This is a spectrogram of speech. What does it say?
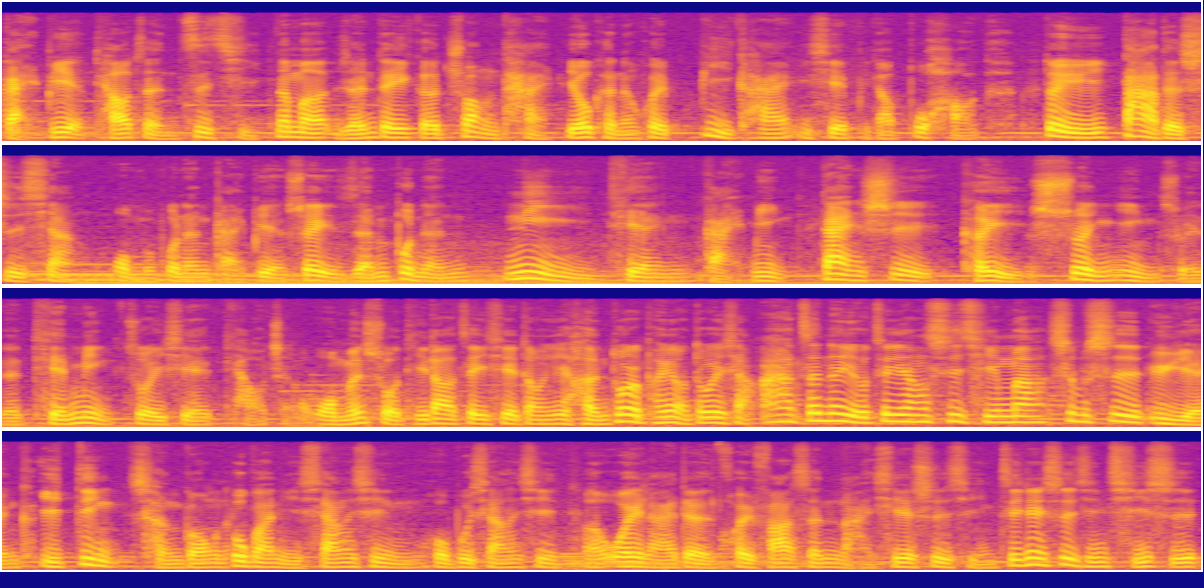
改变调整自己，那么人的一个状态有可能会避开一些比较不好的。对于大的事项，我们不能改变，所以人不能逆天改命，但是可以顺应所谓的天命做一些调整。我们所提到这些东西，很多的朋友都会想啊，真的有这样事情吗？是不是预言一定成功？不管你相信或不相信，呃，未来的会发生哪些事情？这件事情其实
